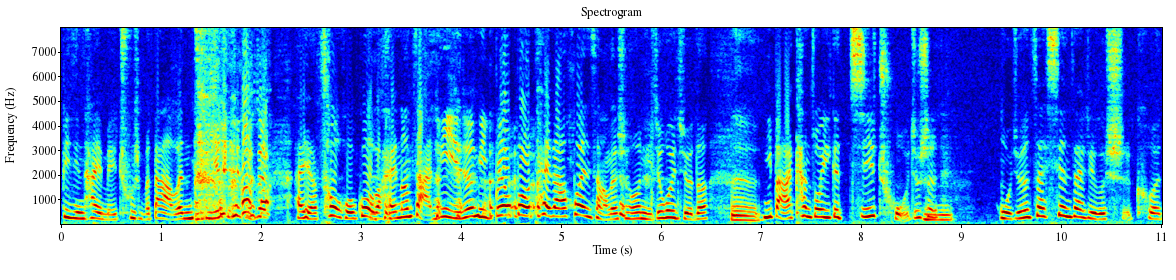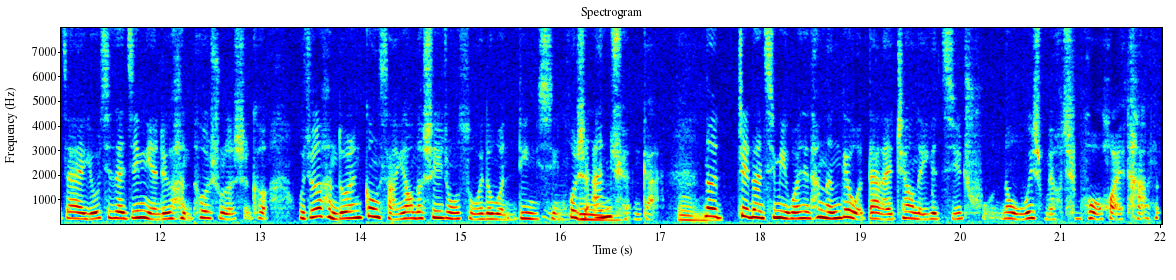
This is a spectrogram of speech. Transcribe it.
毕竟他也没出什么大问题，就是哎呀，凑合过吧，还能咋地？就你不要抱太大幻想的时候，你就会觉得，嗯，你把它看作一个基础，就是我觉得在现在这个时刻，在尤其在今年这个很特殊的时刻，我觉得很多人更想要的是一种所谓的稳定性或是安全感。嗯，那这段亲密关系它能给我带来这样的一个基础，那我为什么要去破坏它呢？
